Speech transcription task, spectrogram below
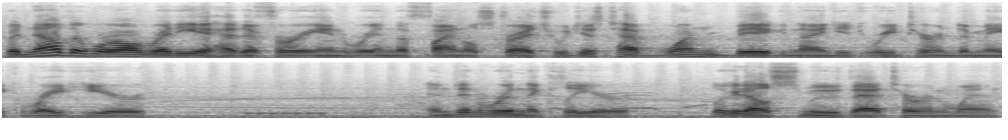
But now that we're already ahead of her and we're in the final stretch, we just have one big 90 degree turn to make right here. And then we're in the clear. Look at how smooth that turn went.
